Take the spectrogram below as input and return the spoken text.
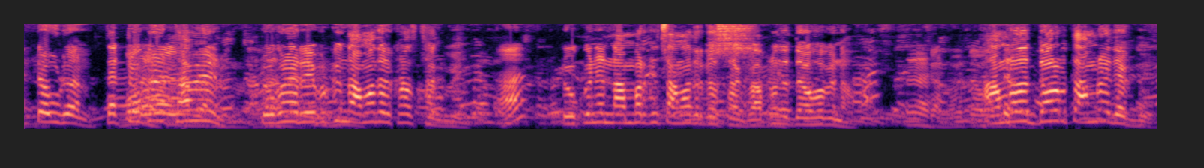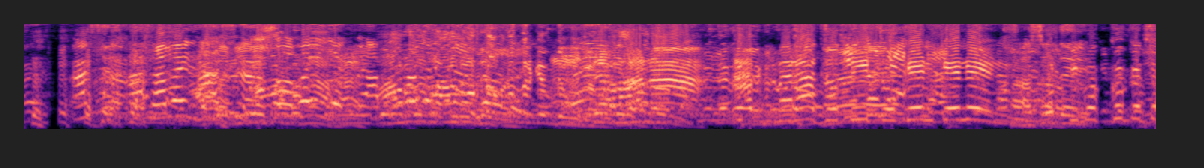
একটা উড়ান। টোকেনের থামেন। টোকেনের রেপোর্ট কিন্তু আমাদের কাছে থাকবে। টোকেনের নাম্বার কিন্তু আমাদের কাছে থাকবে আপনাদের দেওয়া হবে না। আমরা দেওয়ার আমরা দেখব। আপনারা যদি টোকেন কেনেন কর্তৃপক্ষকে তো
